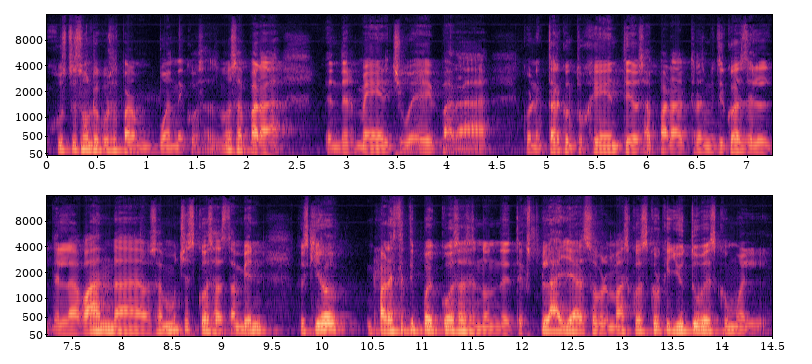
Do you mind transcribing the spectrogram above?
justo es un recurso para un buen de cosas, ¿no? O sea, para vender merch, güey, para conectar con tu gente, o sea, para transmitir cosas de, la banda, o sea, muchas cosas. También, pues quiero, para este tipo de cosas en donde te explayas sobre más cosas, creo que YouTube es como el,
